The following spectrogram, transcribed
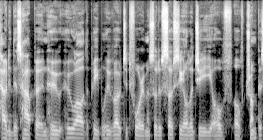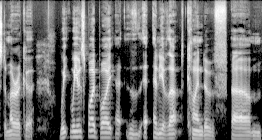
how did this happen? Who who are the people who voted for him? A sort of sociology of of Trumpist America. Were, were you inspired by uh, any of that kind of um,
